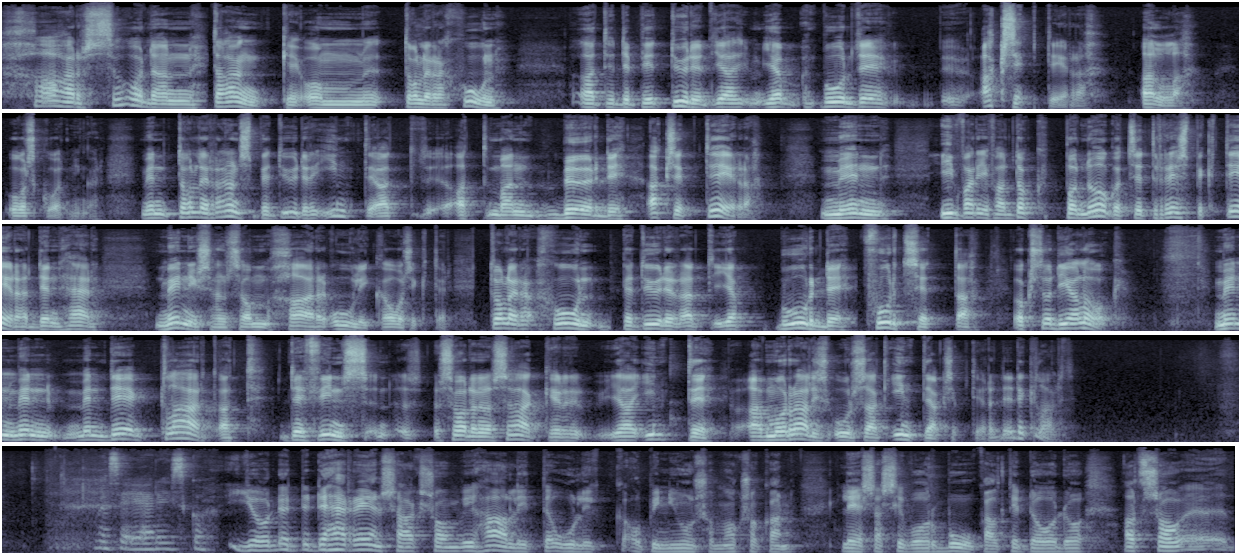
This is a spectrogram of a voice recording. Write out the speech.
har sådan tanke om toleration att det betyder att jag, jag borde eh, acceptera alla åskådningar. Men tolerans betyder inte att, att man bör det acceptera, men i varje fall dock på något sätt respektera den här människan som har olika åsikter. Toleration betyder att jag borde fortsätta också dialog. Men, men, men det är klart att det finns sådana saker jag inte av moralisk orsak inte accepterar, det, det är klart. Vad säger Risko? Jo, det, det, här är en sak som vi har lite olika opinion som också kan läsas i vår bok alltid då och då. Alltså, eh,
